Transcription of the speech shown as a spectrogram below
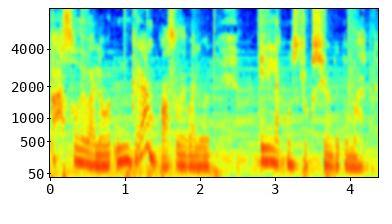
paso de valor, un gran paso de valor en la construcción de tu marca.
